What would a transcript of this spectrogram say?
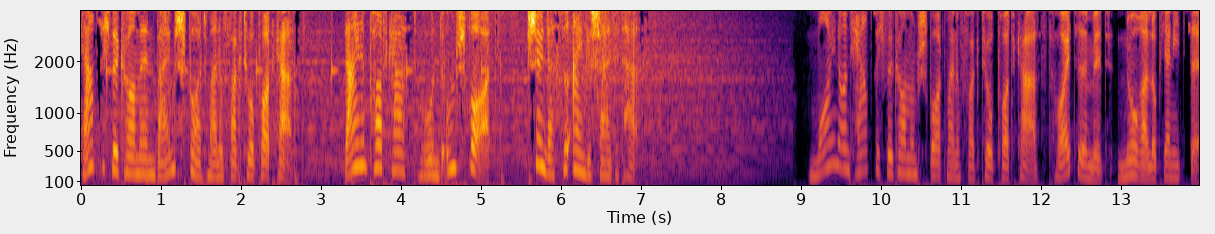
Herzlich willkommen beim Sportmanufaktur Podcast, deinem Podcast rund um Sport. Schön, dass du eingeschaltet hast. Moin und herzlich willkommen im Sportmanufaktur Podcast. Heute mit Nora Lobjanice.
